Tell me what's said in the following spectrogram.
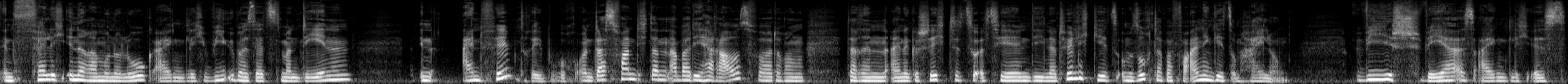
ein völlig innerer Monolog eigentlich. Wie übersetzt man den in ein Filmdrehbuch? Und das fand ich dann aber die Herausforderung darin, eine Geschichte zu erzählen, die natürlich geht es um Sucht, aber vor allen Dingen geht es um Heilung. Wie schwer es eigentlich ist,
